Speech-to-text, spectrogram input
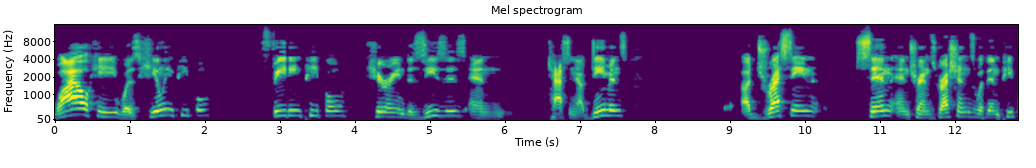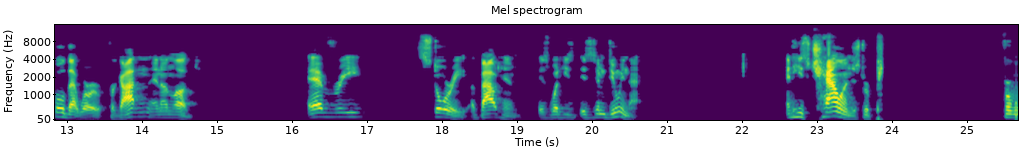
while he was healing people, feeding people, curing diseases, and casting out demons, addressing sin and transgressions within people that were forgotten and unloved. Every story about him is what he's is him doing that. And he's challenged repeatedly for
